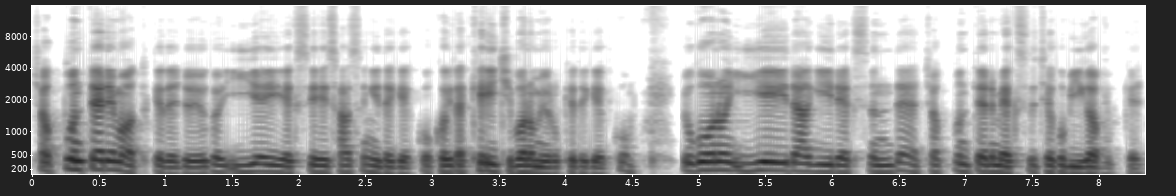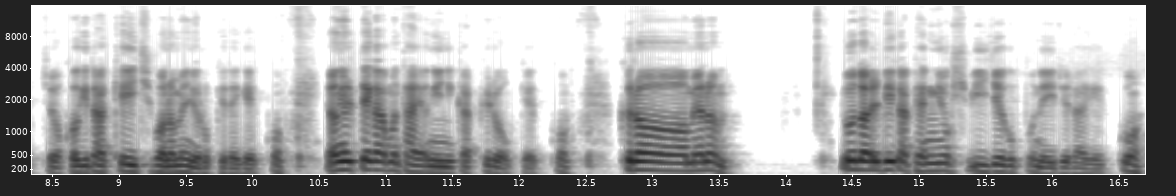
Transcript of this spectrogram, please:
적분 때리면 어떻게 되죠? 이거 2a x의 사승이 되겠고 거기다 k 집어넣으면 이렇게 되겠고 요거는 2a 더하기 1x인데 적분 때리면 x 제곱 2가 붙겠죠. 거기다 k 집어넣으면 이렇게 되겠고 0일 때 가면 다 0이니까 필요 없겠고 그러면은 요 넓이가 162제곱분의 1이라겠고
